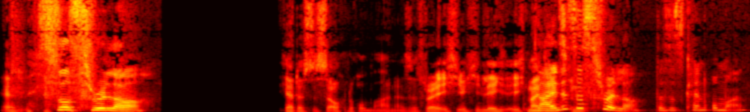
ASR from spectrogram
Äh, So Thriller. ja, das ist auch ein Roman. Also, ich, ich, ich, ich meine Nein, das ist Thriller. Das ist kein Roman.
